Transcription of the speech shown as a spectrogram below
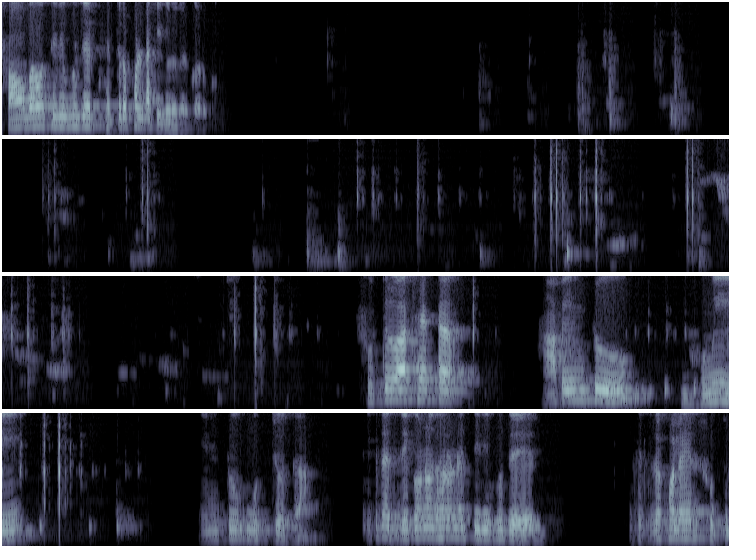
সমবাহু ত্রিভুজের ক্ষেত্রফলটা কি করে বের করব? সূত্র আছে একটা হাফ ইন্টু ভূমি ইন্টু উচ্চতা। এটা যে কোনো ধরনের ত্রিভুজের ক্ষেত্রফলের সূত্র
